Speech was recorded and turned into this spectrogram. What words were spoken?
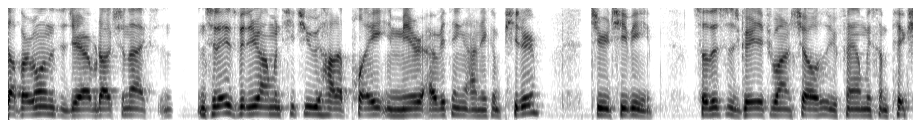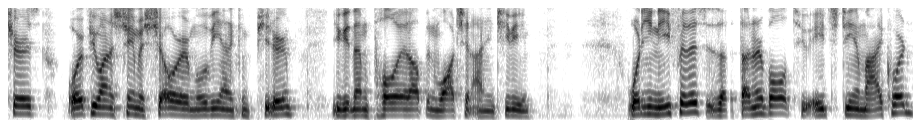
up everyone, this is JR Production X. In today's video I'm going to teach you how to play and mirror everything on your computer to your TV. So this is great if you want to show your family some pictures or if you want to stream a show or a movie on a computer, you can then pull it up and watch it on your TV. What do you need for this is a Thunderbolt to HDMI cord.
